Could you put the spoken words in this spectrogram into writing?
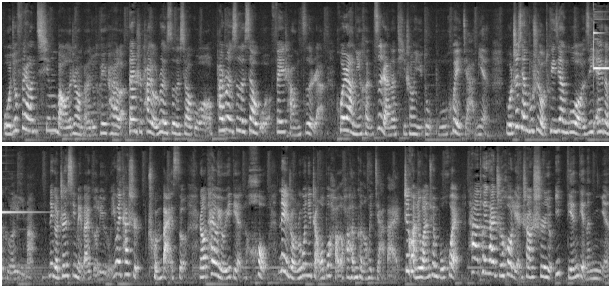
我就非常轻薄的这样把它就推开了，但是它有润色的效果哦，它润色的效果非常自然。会让你很自然的提升一度，不会假面。我之前不是有推荐过 ZA 的隔离吗？那个珍稀美白隔离乳，因为它是纯白色，然后它又有一点厚，那种如果你掌握不好的话，很可能会假白。这款就完全不会，它推开之后脸上是有一点点的黏，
